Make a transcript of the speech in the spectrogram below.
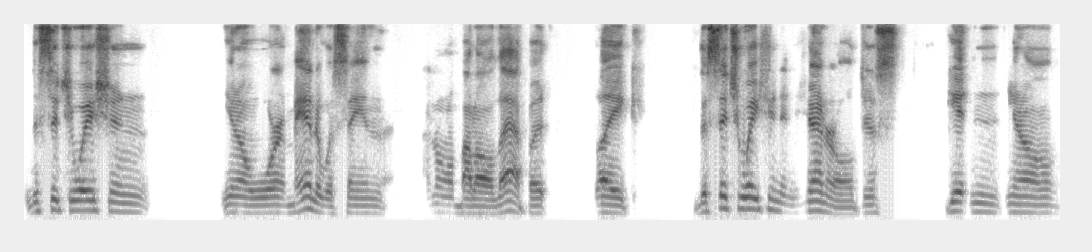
the situation, you know, where Amanda was saying, I don't know about all that, but like the situation in general, just getting, you know,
